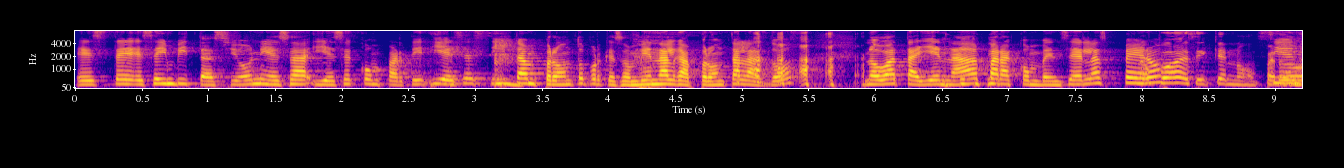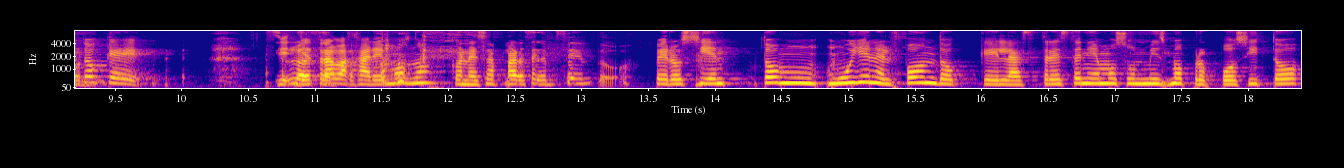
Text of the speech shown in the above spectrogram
este, esa invitación y, esa, y ese compartir, y ese sí tan pronto, porque son bien alga pronta las dos. No batallé nada para convencerlas, pero no puedo decir que no, pero siento que Lo ya trabajaremos, ¿no? Con esa parte siento. pero siento muy en el fondo que las tres teníamos un mismo propósito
